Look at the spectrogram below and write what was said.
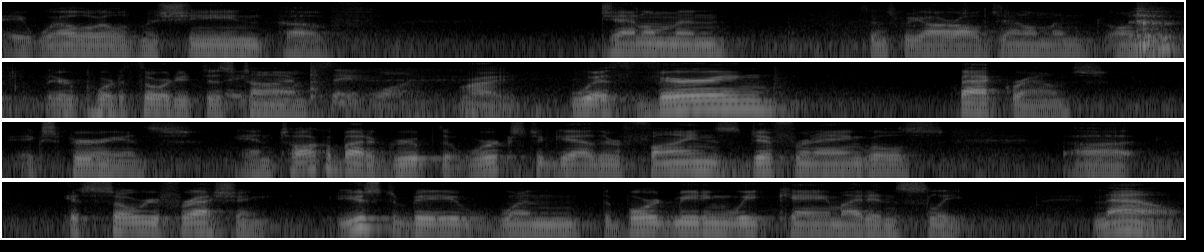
a well-oiled machine of gentlemen, since we are all gentlemen on the airport authority at this Save time, one, Save one. Right. with varying backgrounds, experience, and talk about a group that works together, finds different angles. Uh, It's so refreshing. It used to be when the board meeting week came, I didn't sleep. Now,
